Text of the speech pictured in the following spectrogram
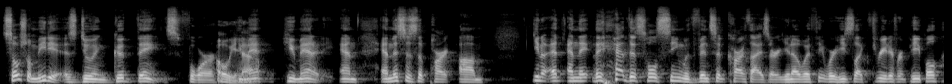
social media is doing good things for oh, yeah. humanity, and and this is the part. Um, you know, and, and, they, they had this whole scene with Vincent Kartheiser, you know, with where he's like three different people,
